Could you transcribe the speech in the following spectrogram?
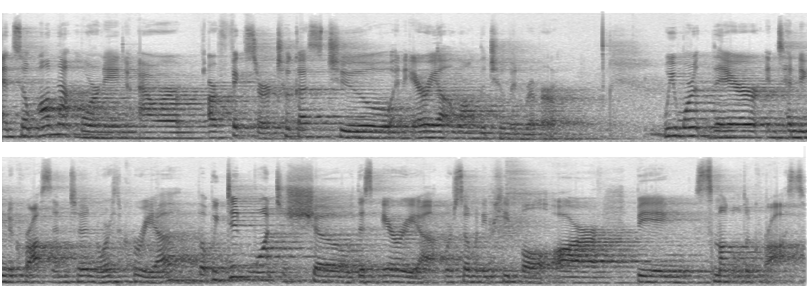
And so on that morning, our, our fixer took us to an area along the Tumen River. We weren't there intending to cross into North Korea, but we did want to show this area where so many people are being smuggled across.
